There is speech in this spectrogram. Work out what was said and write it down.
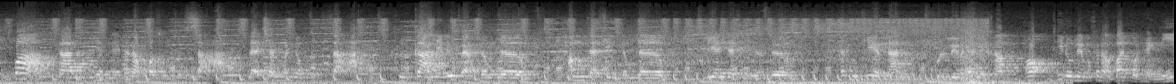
ิดว่าการเรียนในระดับประถมศึกษา และชั้นมัธยมศึกษา คือการเรียนรูปแบบเดิมๆทำแต่สิ่งเดิมๆเรียนแต่สิ่งเดิมๆถ้าคุณคิดแบบนั้นคุณลืมได้เลยครับ เพราะที่โรงเรียนวัดขนอมบ้านกฎแห่งนี้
